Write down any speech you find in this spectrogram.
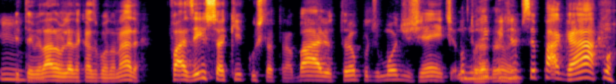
e Uhum. também lá na Mulher da Casa Abandonada, fazer isso aqui custa trabalho, trampo de um monte de gente. Eu não tô nem pedindo pra você pagar. Pô,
